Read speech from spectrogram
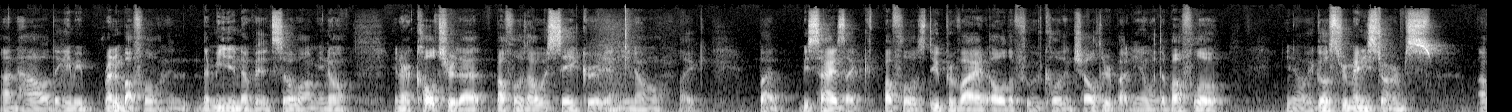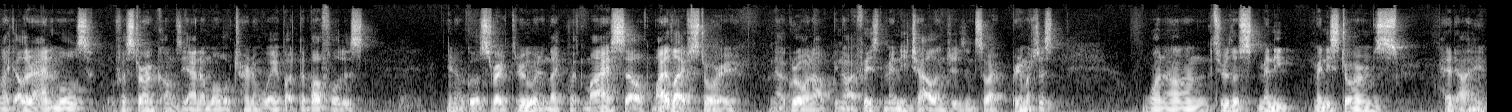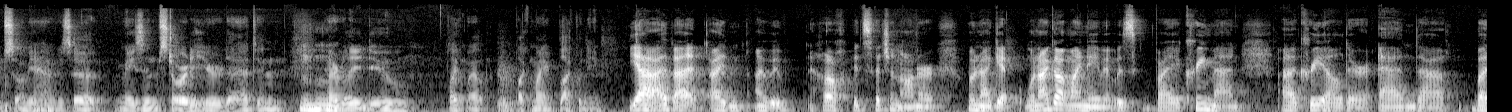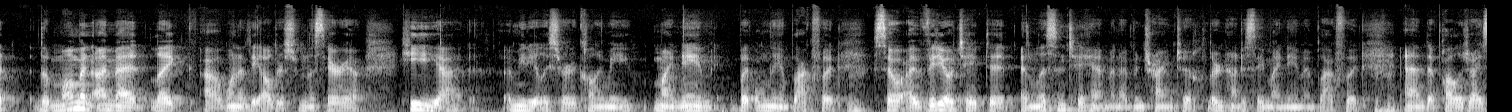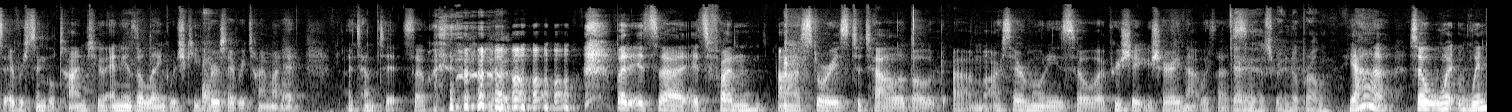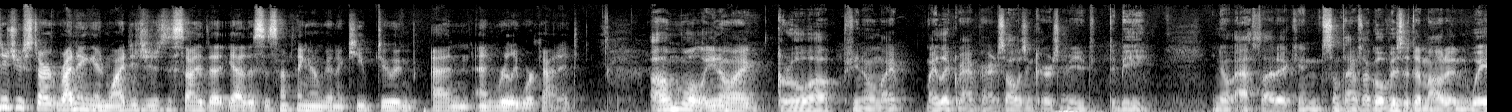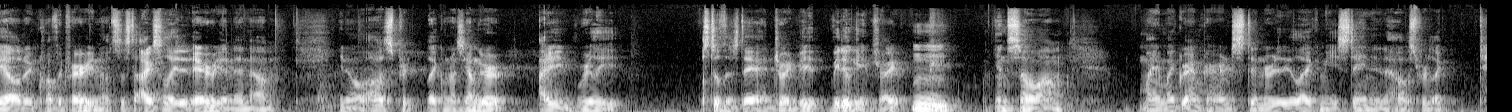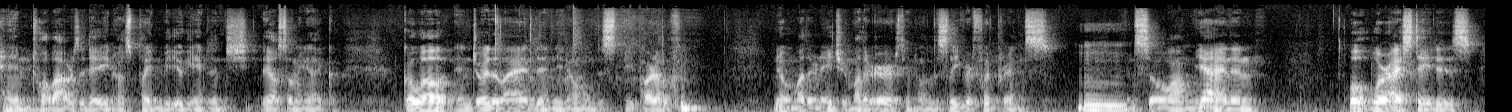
on how they gave me running buffalo and the meaning of it. So, um, you know, in our culture, that buffalo is always sacred, and you know, like but besides, like buffaloes do provide all the food, clothing, shelter. But you know, with the buffalo, you know, he goes through many storms. Unlike other animals, if a storm comes, the animal will turn away. But the buffalo just, you know, goes right through. And like with myself, my life story, you know, growing up, you know, I faced many challenges, and so I pretty much just went on through the many many storms head high. And so yeah, it was an amazing story to hear that, and mm-hmm. I really do like my like my Blackfoot name. Yeah, I bet. I I would. Oh, it's such an honor when I get when I got my name. It was by a Cree man, a Cree elder, and uh, but the moment I met like uh, one of the elders from this area, he. Uh, immediately started calling me my name, but only in Blackfoot. Mm. So I videotaped it and listened to him, and I've been trying to learn how to say my name in Blackfoot mm-hmm. and apologize every single time to any of the language keepers every time I attempt it. So, but it's uh, it's fun uh, stories to tell about um, our ceremonies. So I appreciate you sharing that with us. Yeah, yeah, that's great. No problem. Yeah. So when when did you start running, and why did you decide that yeah, this is something I'm going to keep doing and and really work at it? Um. Well, you know, I grew up. You know, my my late grandparents always encouraged me to be you know, athletic, and sometimes I'll go visit them out in way out in Crawford Ferry. You know, it's just an isolated area, and then um, you know, I was pre- like when I was younger, I really, still to this day, I enjoyed video games, right? Mm. And so, um, my my grandparents didn't really like me staying in the house for like 10, 12 hours a day. You know, I was playing video games, and she, they also told me like, go out, enjoy the land, and you know, just be part of, you know, Mother Nature, Mother Earth. You know, just leave your footprints. Mm. And so, um, yeah, and then, well, where I stayed is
